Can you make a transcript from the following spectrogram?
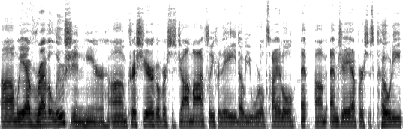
Um, we have Revolution here. Um, Chris Jericho versus Jon Moxley for the AEW World Title. Um, MJF versus Cody.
